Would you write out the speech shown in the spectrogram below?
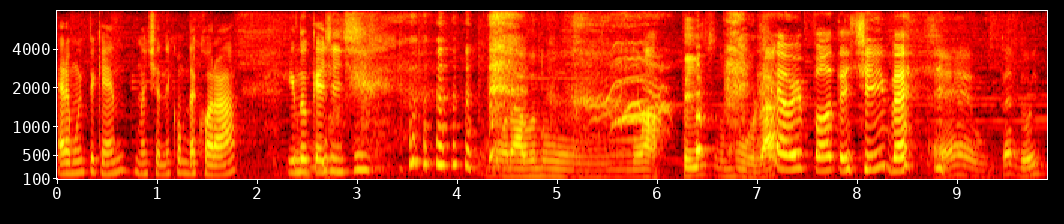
era muito pequeno, não tinha nem como decorar. E no que a gente. Eu morava num, num aperto, num buraco. Harry Potter te É, tu é doido.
